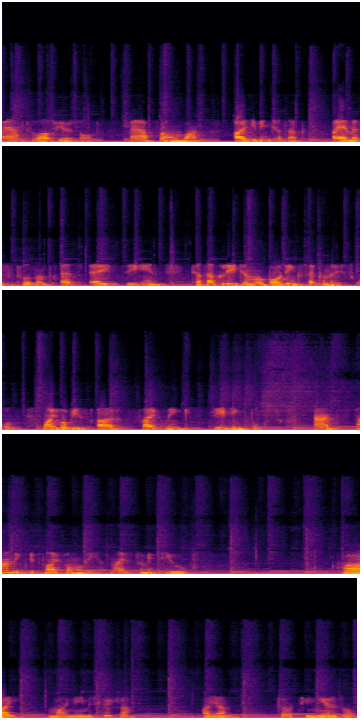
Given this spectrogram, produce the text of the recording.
I am 12 years old. I am from Van. I live in Chatak. I am a student at AD in Chatak Regional Boarding Secondary School. My hobbies are cycling, reading books, and spending with my family. Nice to meet you. Hi, my name is Gökhan. I am 13 years old.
